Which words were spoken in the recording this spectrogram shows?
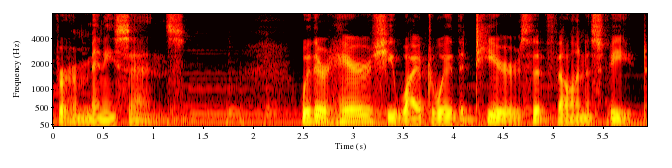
for her many sins. With her hair, she wiped away the tears that fell on his feet.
